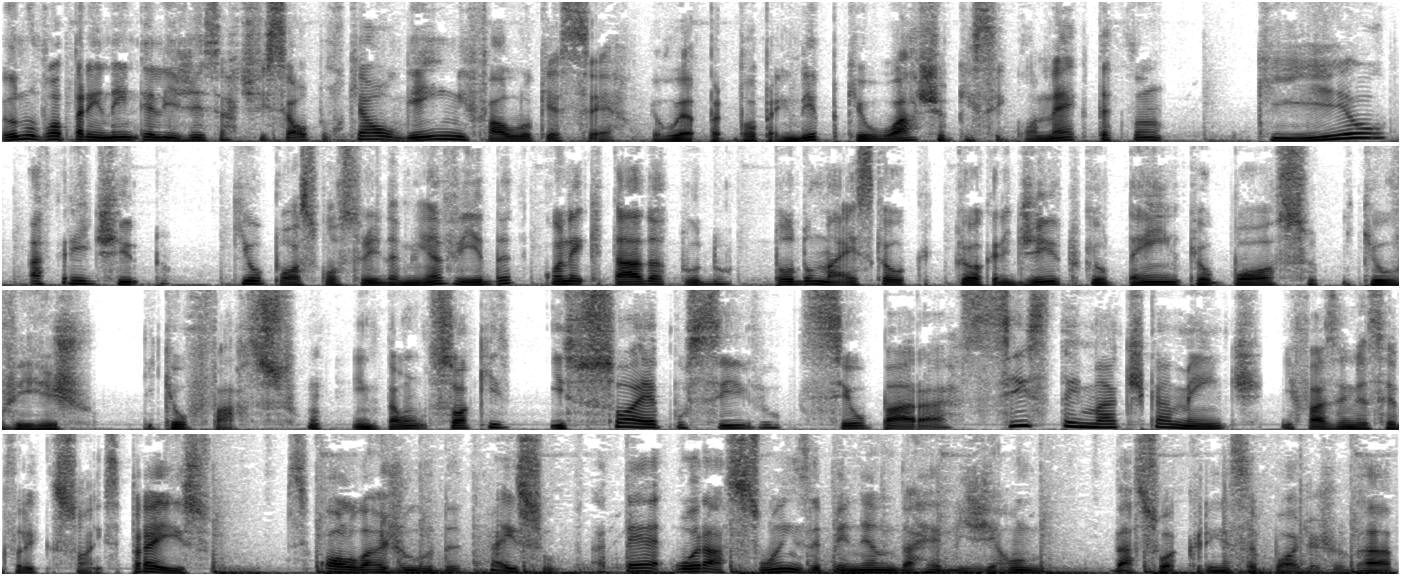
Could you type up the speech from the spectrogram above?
Eu não vou aprender inteligência artificial porque alguém me falou que é certo. Eu vou aprender porque eu acho que se conecta com o que eu acredito que eu posso construir da minha vida, conectado a tudo, todo mais que eu, que eu acredito, que eu tenho, que eu posso e que eu vejo e que eu faço. Então, só que isso só é possível se eu parar sistematicamente e fazendo as reflexões. Para isso, psicólogo ajuda. Para isso, até orações, dependendo da religião, da sua crença pode ajudar.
